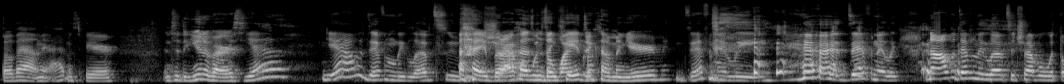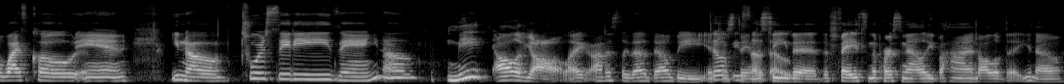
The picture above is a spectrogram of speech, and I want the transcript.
throw that in the atmosphere into the universe. Yeah. Yeah, I would definitely love to. Hey, but our husbands and kids are co- coming. You hear me? Definitely, definitely. No, I would definitely love to travel with the wife code and you know tour cities and you know Meet all of y'all. Like honestly, that that'll be would be interesting to so see the the face and the personality behind all of the you know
